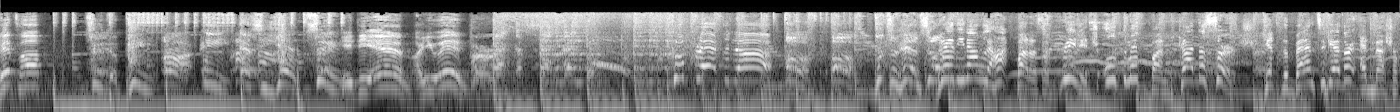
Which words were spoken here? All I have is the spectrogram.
Hip hop. To the P-R-E-S-E-N-T. EDM, are you in? Kompleto na! Put your hands up! Ready na ang lahat para sa Greenwich Ultimate Barkada Search. Get the band together and mash up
